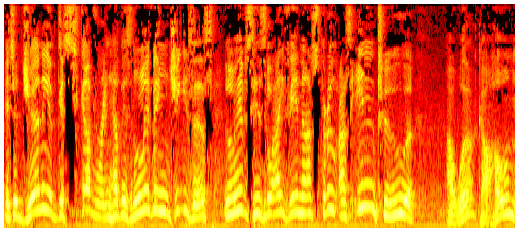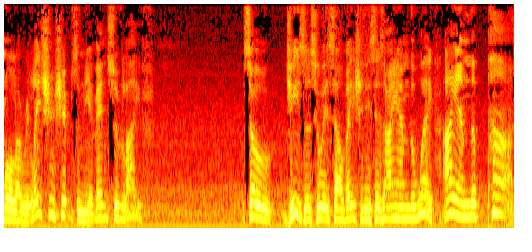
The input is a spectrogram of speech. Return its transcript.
It's a journey of discovering how this living Jesus lives his life in us, through us, into our work, our home, all our relationships, and the events of life. So, Jesus, who is salvation, he says, I am the way, I am the path.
